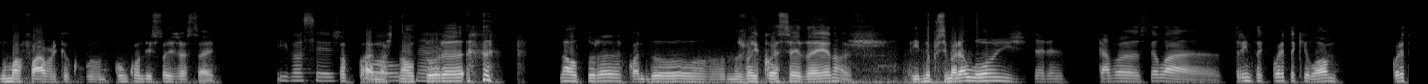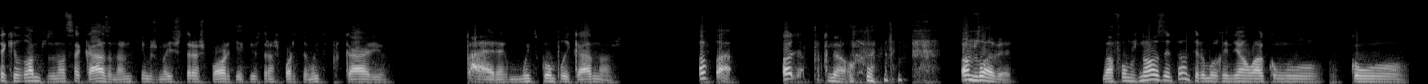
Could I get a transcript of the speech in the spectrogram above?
Numa fábrica com, com condições a sério. E vocês? Opa, nós na altura, na altura, quando nos veio com essa ideia, nós ainda por cima era longe, era, ficava, sei lá, 30, 40 km, 40 km da nossa casa, nós não tínhamos meios de transporte e aqui o transporte é muito precário. Pá, era muito complicado nós. Opa, olha, porque não? Vamos lá ver. Lá fomos nós então, ter uma reunião lá com, o, com, o,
